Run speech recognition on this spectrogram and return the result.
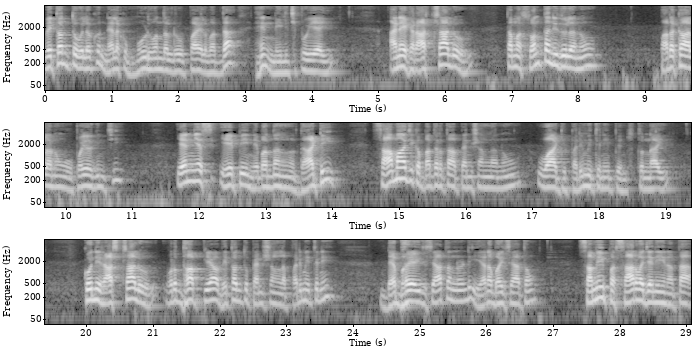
వితంతువులకు నెలకు మూడు వందల రూపాయల వద్ద నిలిచిపోయాయి. అనేక రాష్ట్రాలు తమ సొంత నిధులను పథకాలను ఉపయోగించి ఎన్ఎస్ఏపి నిబంధనలను దాటి సామాజిక భద్రతా పెన్షన్లను వాటి పరిమితిని పెంచుతున్నాయి. కొన్ని రాష్ట్రాలు వృద్ధాప్య వితంతు పెన్షన్ల పరిమితిని డెబ్భై ఐదు శాతం నుండి ఎనభై శాతం సమీప సార్వజనీనత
